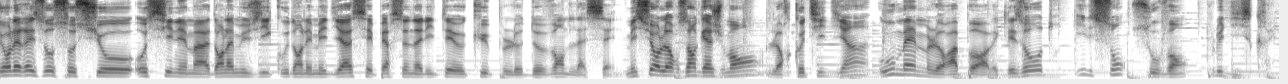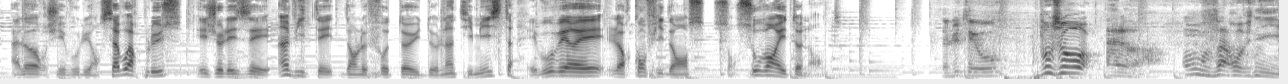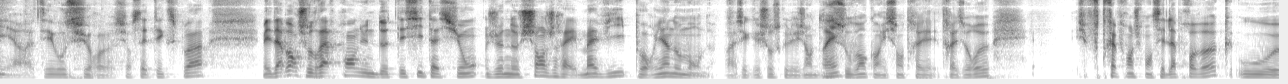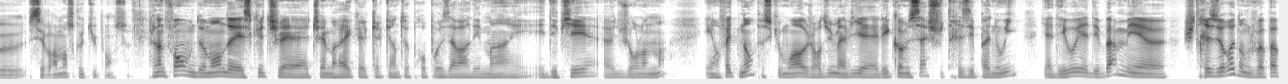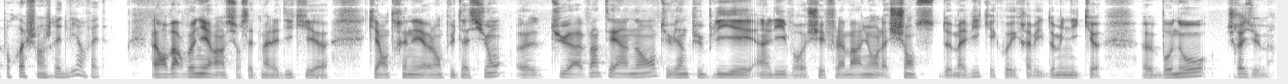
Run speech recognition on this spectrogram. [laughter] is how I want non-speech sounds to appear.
Sur les réseaux sociaux, au cinéma, dans la musique ou dans les médias, ces personnalités occupent le devant de la scène. Mais sur leurs engagements, leur quotidien ou même le rapport avec les autres, ils sont souvent plus discrets. Alors j'ai voulu en savoir plus et je les ai invités dans le fauteuil de l'intimiste et vous verrez, leurs confidences sont souvent étonnantes. Salut Théo. Bonjour. Alors, on va revenir, Théo, sur, sur cet exploit. Mais d'abord, je voudrais reprendre une de tes citations. Je ne changerai ma vie pour rien au monde. C'est quelque chose que les gens disent Ouais. souvent quand ils sont très, très heureux. Très franchement, c'est de la provoque ou euh, c'est vraiment ce que tu penses? Plein de fois, on me demande est-ce que tu, es- tu aimerais que quelqu'un te propose d'avoir des mains et, et des pieds euh, du jour au lendemain? Et en fait, non, parce que moi, aujourd'hui, ma vie, elle est comme ça. Je suis très épanoui. Il y a des hauts, il y a des bas, mais euh, je suis très heureux, donc je vois pas pourquoi je changerais de vie, en fait. Alors on va revenir hein, sur cette maladie qui, qui a entraîné l'amputation. Tu as 21 ans, tu viens de publier un livre chez Flammarion, La chance de ma vie, qui est coécrit avec Dominique Bonneau. Je résume.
